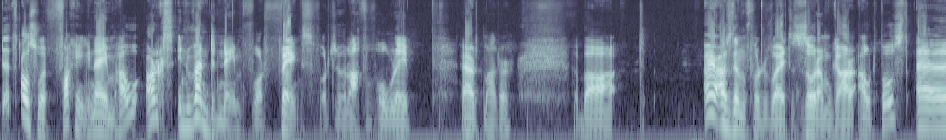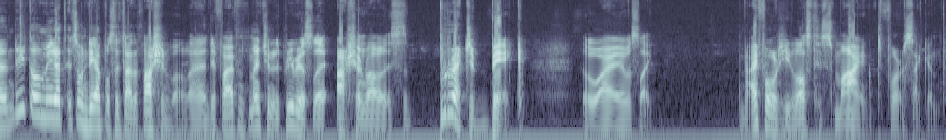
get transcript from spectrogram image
that's also a fucking name. How orcs invent the name for things, for the love of holy Earth Mother. But I asked them for the way to Zoramgar outpost, and they told me that it's on the opposite side of Ashenvale, and if I haven't mentioned it previously, Ashenvale is pretty big. So I was like, I thought he lost his mind for a second.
